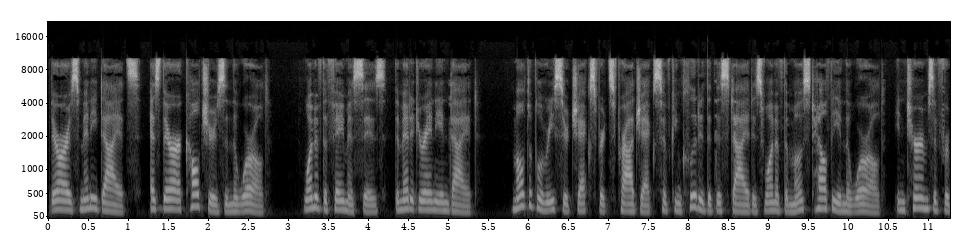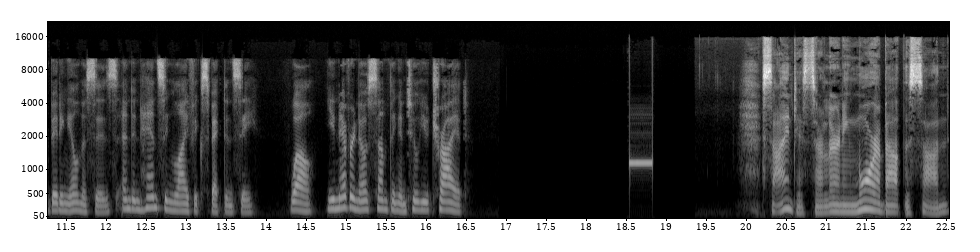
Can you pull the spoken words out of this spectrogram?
There are as many diets as there are cultures in the world. One of the famous is the Mediterranean diet. Multiple research experts projects have concluded that this diet is one of the most healthy in the world in terms of forbidding illnesses and enhancing life expectancy. Well, you never know something until you try it. Scientists are learning more about the sun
